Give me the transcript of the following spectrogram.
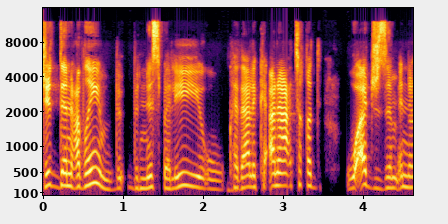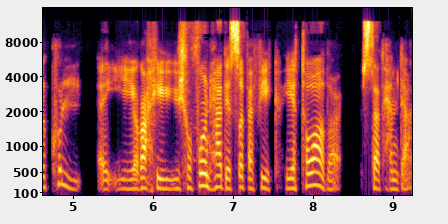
جدا عظيم بالنسبة لي. وكذلك أنا أعتقد وأجزم إن الكل راح يشوفون هذه الصفة فيك. هي التواضع أستاذ حمدان.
